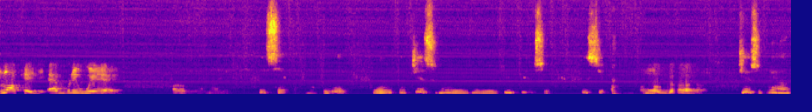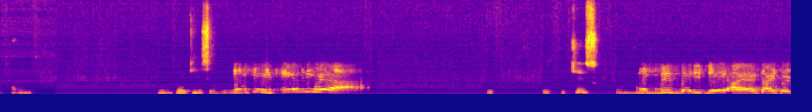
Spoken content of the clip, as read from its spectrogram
blockage everywhere. Oh my God. Blockage everywhere. Jésù. This very day, I enter into a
